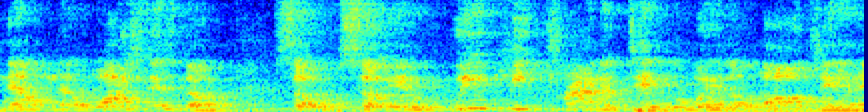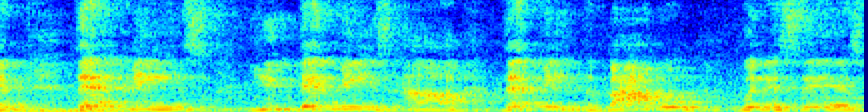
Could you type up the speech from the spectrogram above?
Now, now watch this though. So, so if we keep trying to take away the law, Janet, that means you. That means uh, that means the Bible when it says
